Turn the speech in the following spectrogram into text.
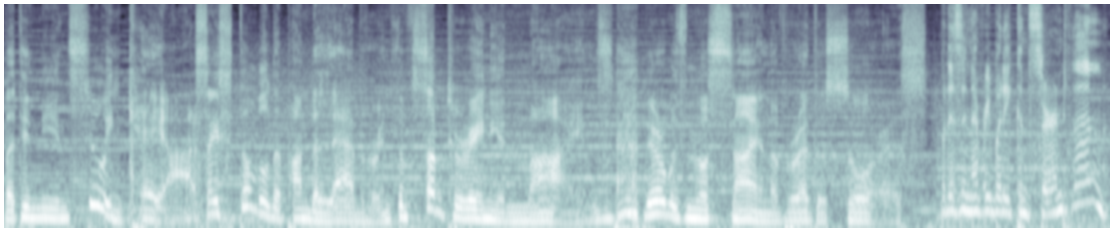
but in the ensuing chaos, I stumbled upon the labyrinth of subterranean mines. There was no sign of Rhedosaurus. But isn't everybody concerned then?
